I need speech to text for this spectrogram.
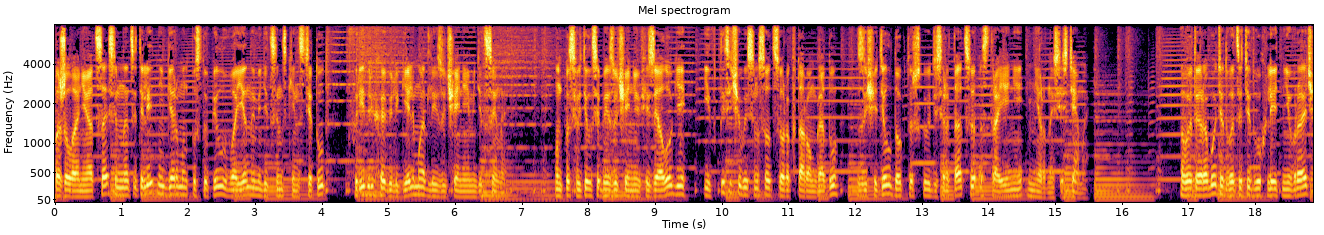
По желанию отца 17-летний Герман поступил в военно-медицинский институт Фридриха Вильгельма для изучения медицины. Он посвятил себя изучению физиологии и в 1842 году защитил докторскую диссертацию о строении нервной системы. В этой работе 22-летний врач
